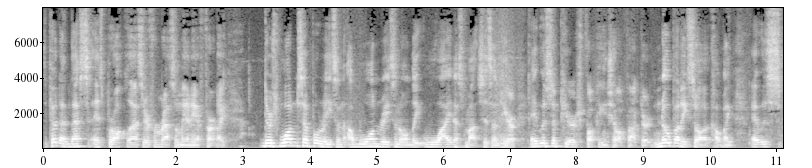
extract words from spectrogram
to put in this is Brock Lesnar from WrestleMania 30 there's one simple reason and one reason only why this match is in here. It was a pure fucking shock factor. Nobody saw it coming. It was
